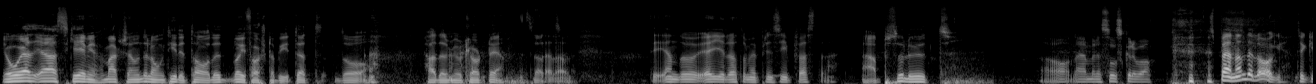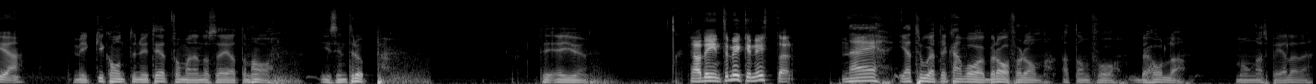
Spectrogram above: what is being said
Jo, jag, jag skrev inför matchen under lång tid ett tag, det var ju första bytet. Då hade de gjort klart det. Så att, Det är ändå, jag gillar att de är principfasta. absolut. Ja, nej men så ska det vara. Spännande lag, tycker jag. Mycket kontinuitet får man ändå säga att de har i sin trupp. Det är ju... Ja, det är inte mycket nytt där. Nej, jag tror att det kan vara bra för dem att de får behålla många spelare.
